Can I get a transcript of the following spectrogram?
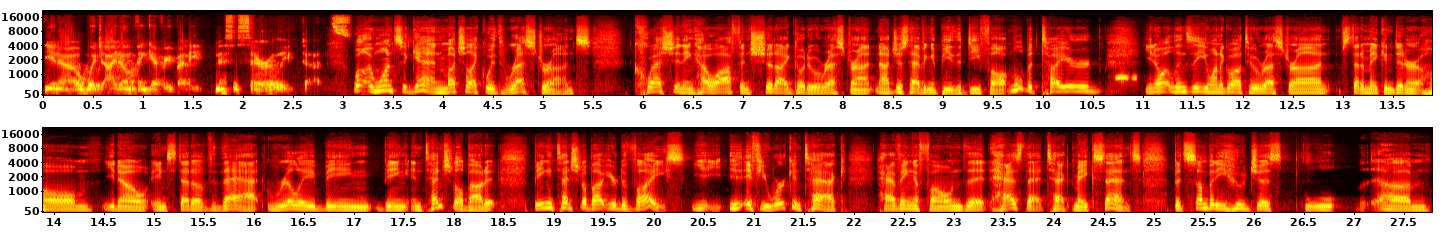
you know, which I don't think everybody necessarily does. Well, and once again, much like with restaurants, questioning how often should I go to a restaurant, not just having it be the default. I'm a little bit tired. You know what, Lindsay, you want to go out to a restaurant instead of making dinner at home, you know, instead of that, really being being intentional about it, being intentional about your device. You, if you work in tech, having a phone that has that tech makes sense. But somebody who just um,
